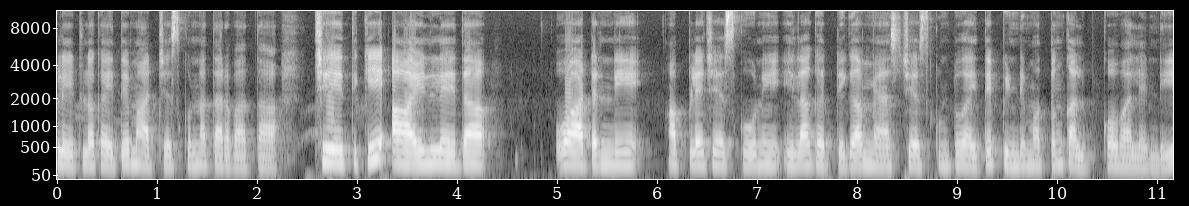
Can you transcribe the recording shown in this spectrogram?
ప్లేట్లోకి అయితే మార్చేసుకున్న తర్వాత చేతికి ఆయిల్ లేదా వాటర్ని అప్లై చేసుకొని ఇలా గట్టిగా మ్యాష్ చేసుకుంటూ అయితే పిండి మొత్తం కలుపుకోవాలండి.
